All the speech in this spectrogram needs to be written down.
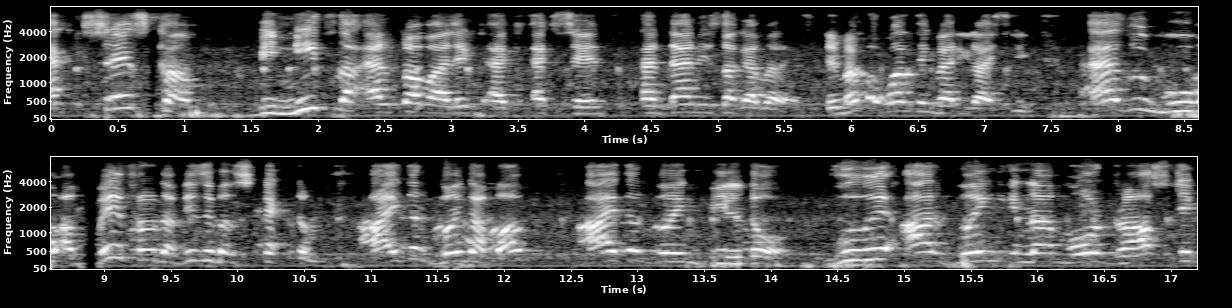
X-rays come beneath the ultraviolet X-rays and then is the gamma rays. Remember one thing very nicely. As we move away from the visible spectrum, either going above, either going below, we are going in a more drastic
